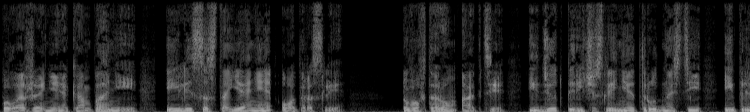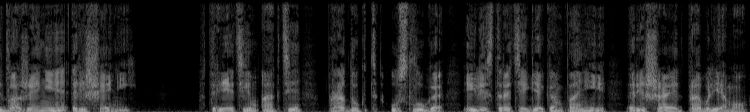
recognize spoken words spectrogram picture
положения компании или состояния отрасли. Во втором акте идет перечисление трудностей и предложение решений — в третьем акте продукт, услуга или стратегия компании решает проблему,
